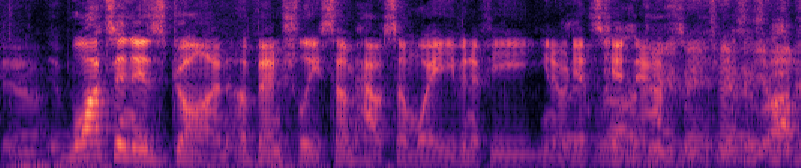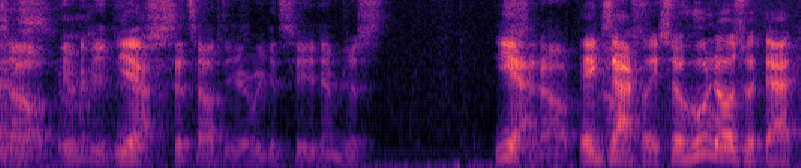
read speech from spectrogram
Yeah. Watson is gone eventually, somehow, some way. Even if he you know Like gets Rodgers. Even kidnapped. if he, even if he Rodgers. opts out, even if he Yeah. just sits out the year, we could see him just. Yeah, sit out. Exactly. So who knows with that?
